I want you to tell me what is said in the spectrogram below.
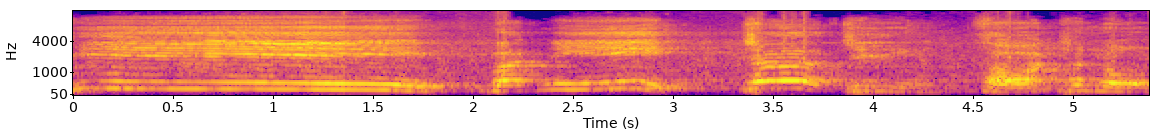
ภีบัดนี้เชิดจริงสอนธนง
